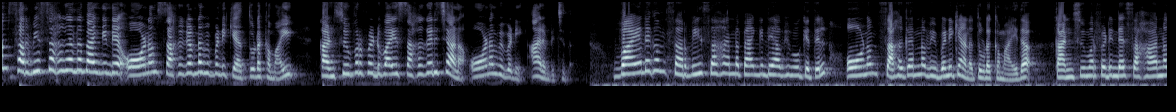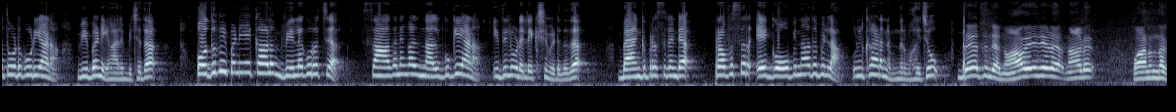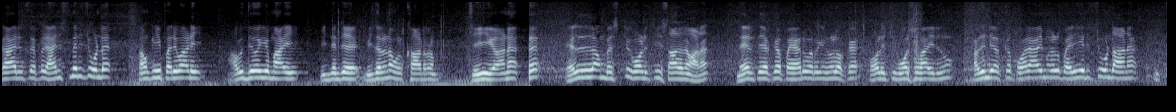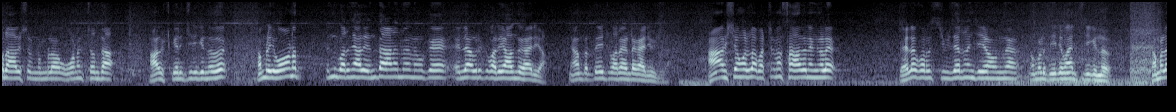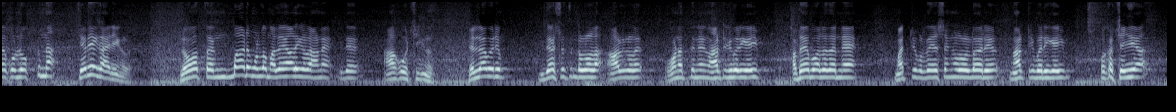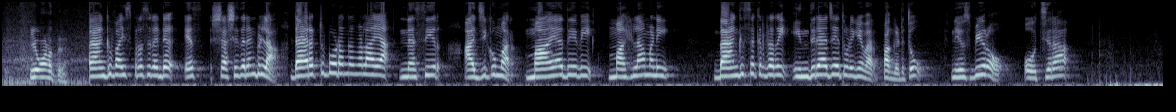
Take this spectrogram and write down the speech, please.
Vayanakam service സഹകരണ ബാങ്കിന്റെ ഓണം സഹകരണ വിപണിക്ക് തുടക്കമായി കൺസ്യൂമർ ഫെഡുമായി സഹകരിച്ചാണ് ഓണം വിപണി ആരംഭിച്ചത്. വയനകം സർവീസ് സഹകരണ ബാങ്കിന്റെ ആഭിമുഖ്യത്തിൽ ഓണം സഹകരണ വിപണിക്കാണ് തുടക്കമായത്. കൺസ്യൂമർ ഫെഡിന്റെ സഹകരണത്തോടു കൂടിയാണ് വിപണി ആരംഭിച്ചത്. പൊതുവിപണിയെക്കാളും വില കുറച്ച് സാധനങ്ങൾ നൽകുകയാണ് ഇതിലൂടെ ലക്ഷ്യമിടുന്നത്. Bank president professor A Gopinatha Pillai ഉദ്ഘാടനം നിർവഹിച്ചു. അദ്ദേഹത്തിന്റെ നാട് കാണുന്ന കാര്യത്തെ അനുസ്മരിച്ചുകൊണ്ട് നമുക്ക് ഈ പരിപാടി ഔദ്യോഗികമായി ഇതിന്റെ വിതരണ ഉദ്ഘാടനം ചെയ്യുകയാണ്. എല്ലാം ബെസ്റ്റ് ക്വാളിറ്റി സാധനമാണ്. നേരത്തെയൊക്കെ പയറുവർഗങ്ങളൊക്കെ ക്വാളിറ്റി മോശമായിരുന്നു. അതിന്റെയൊക്കെ പോരായ്മകൾ പരിഹരിച്ചുകൊണ്ടാണ് ഇപ്രാവശ്യം നമ്മൾ ഓണച്ചന്ത ആവിഷ്കരിച്ചിരിക്കുന്നത്. നമ്മൾ ഈ ഓണം എന്ന് പറഞ്ഞാൽ എന്താണെന്ന് നമുക്ക് എല്ലാവർക്കും അറിയാവുന്ന കാര്യമാണ്. ഞാൻ പ്രത്യേകിച്ച് പറയേണ്ട കാര്യമില്ല. ആവശ്യമുള്ള ഭക്ഷണ സാധനങ്ങൾ വില കുറച്ച് വിതരണം ചെയ്യണമെന്ന് നമ്മൾ തീരുമാനിച്ചിരിക്കുന്നത്. നമ്മളെ കൊണ്ട് ഒക്കുന്ന ചെറിയ കാര്യങ്ങൾ. ലോകത്തെമ്പാടുമുള്ള മലയാളികളാണ് ഇത് ആഘോഷിക്കുന്നത്. എല്ലാവരും വിദേശത്തുള്ള ആളുകൾ ഓണത്തിന് നാട്ടിൽ വരികയും അതേപോലെ തന്നെ മറ്റു പ്രദേശങ്ങളിലുള്ളവർ നാട്ടിൽ വരികയും ഒക്കെ ചെയ്യുക ഈ ഓണത്തിന്. Bank vice president S Sasidharan Pillai director board അംഗങ്ങളായ നസീർ അജികുമാർ മായാദേവി മഹിളാമണി ബാങ്ക് സെക്രട്ടറി ഇന്ദിരാജയ തുടങ്ങിയവർ പങ്കെടുത്തു. News bureau Ochira.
